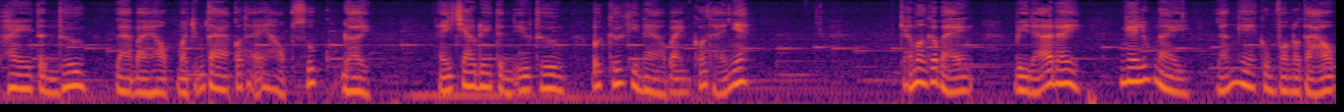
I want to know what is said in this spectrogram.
hay tình thương là bài học mà chúng ta có thể học suốt cuộc đời. Hãy trao đi tình yêu thương bất cứ khi nào bạn có thể nhé. Cảm ơn các bạn vì đã ở đây ngay lúc này lắng nghe cùng phòng đào tạo.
